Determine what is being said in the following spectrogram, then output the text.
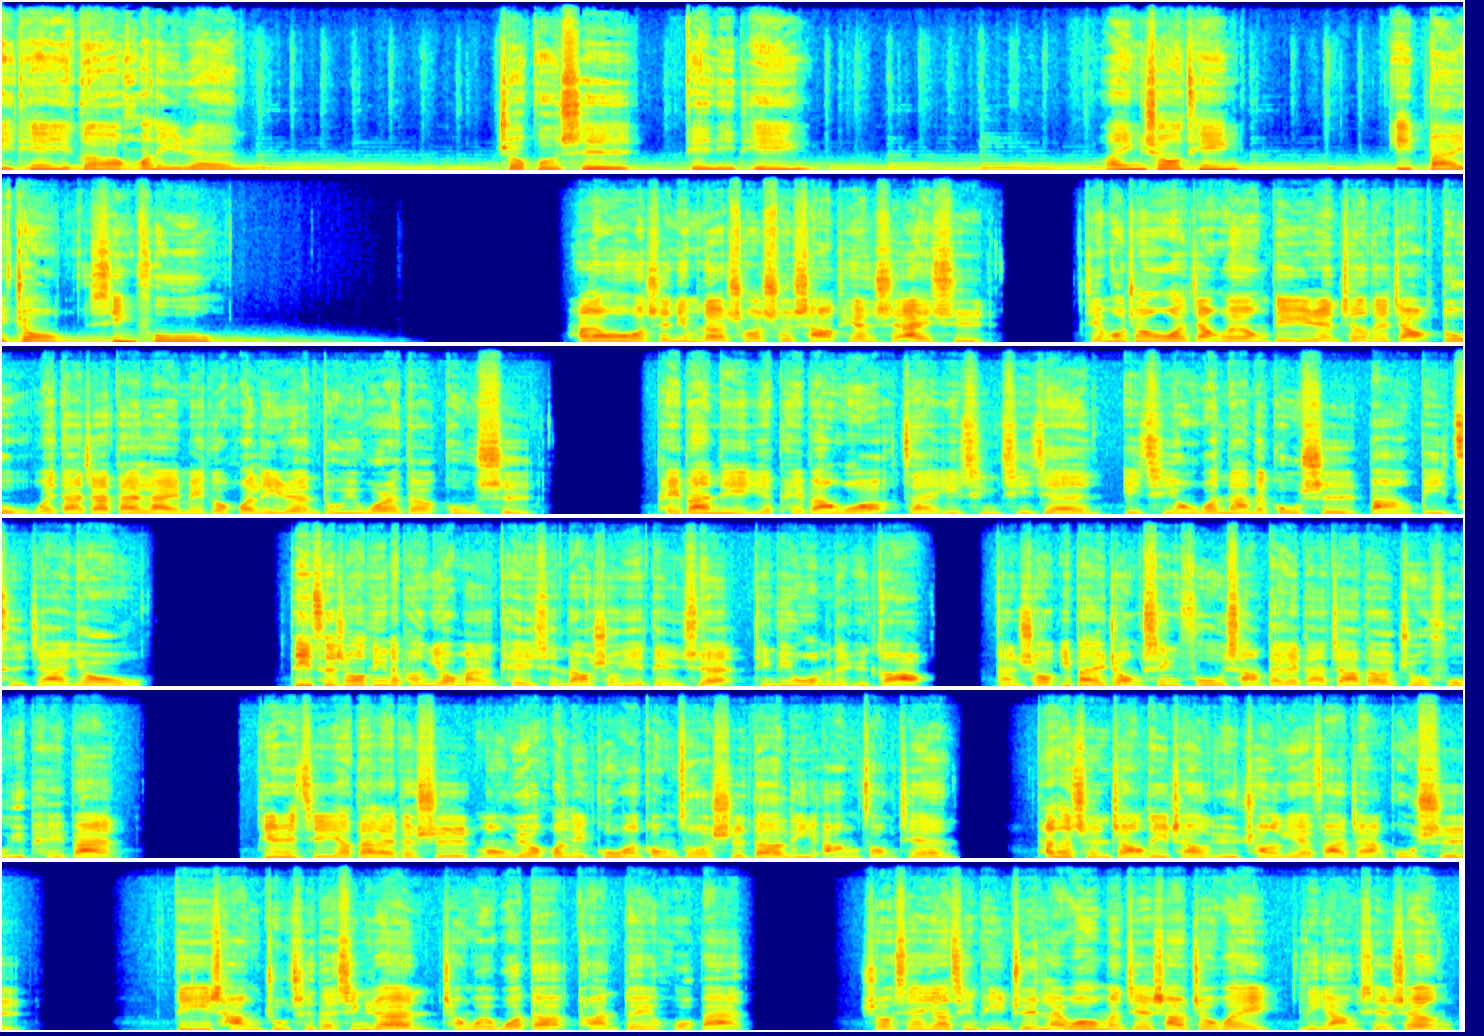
一天一个婚礼人，说故事给你听。欢迎收听《一百种幸福》。Hello，我是你们的说书小天使艾许。节目中，我将会用第一人称的角度，为大家带来每个婚礼人独一无二的故事，陪伴你也陪伴我，在疫情期间，一起用温暖的故事帮彼此加油。第一次收听的朋友们，可以先到首页点选，听听我们的预告，感受一百种幸福想带给大家的祝福与陪伴。第二集要带来的是盟约婚礼顾问工作室的李昂总监。他的成长历程与创业发展故事。第一场主持的新人成为我的团队伙伴。首先邀请品君来为我们介绍这位李昂先生。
